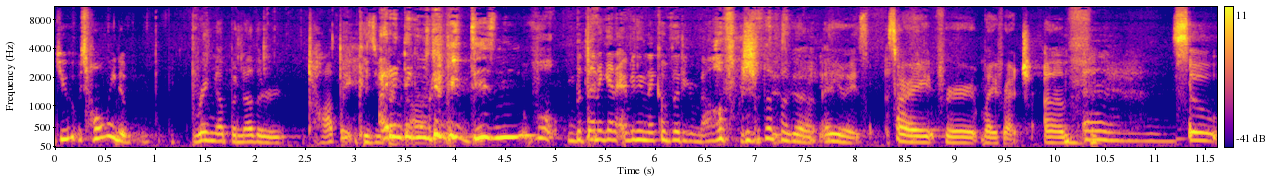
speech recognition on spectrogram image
you told me to bring up another topic because I didn't think it was gonna be Disney. Well, but then again, everything that comes out of your mouth. Shut the fuck up. Anyways, sorry for my French. Um, so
